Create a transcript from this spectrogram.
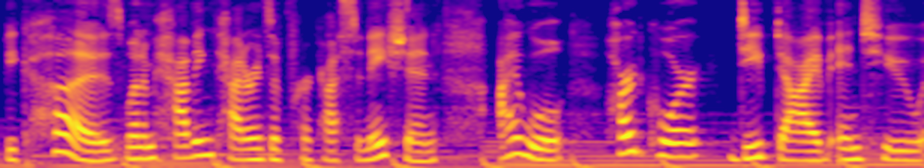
because when I'm having patterns of procrastination, I will hardcore deep dive into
